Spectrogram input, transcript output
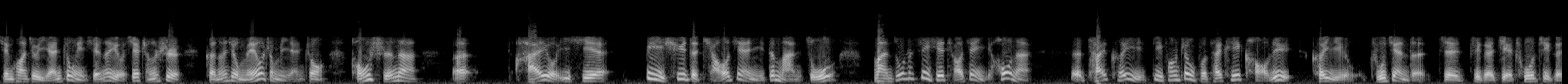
情况就严重一些。那有些城市可能就没有这么严重。同时呢，呃，还有一些必须的条件你的满足，满足了这些条件以后呢，呃，才可以地方政府才可以考虑，可以逐渐的这这个解除这个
